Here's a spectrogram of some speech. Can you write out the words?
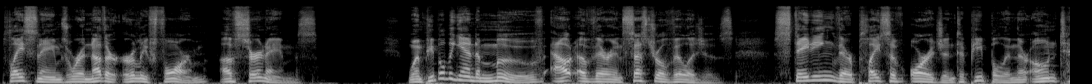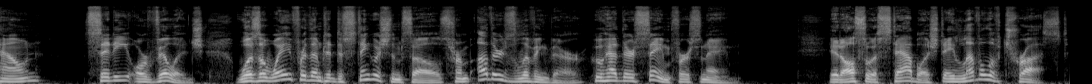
Place names were another early form of surnames. When people began to move out of their ancestral villages, stating their place of origin to people in their own town, city, or village was a way for them to distinguish themselves from others living there who had their same first name. It also established a level of trust,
